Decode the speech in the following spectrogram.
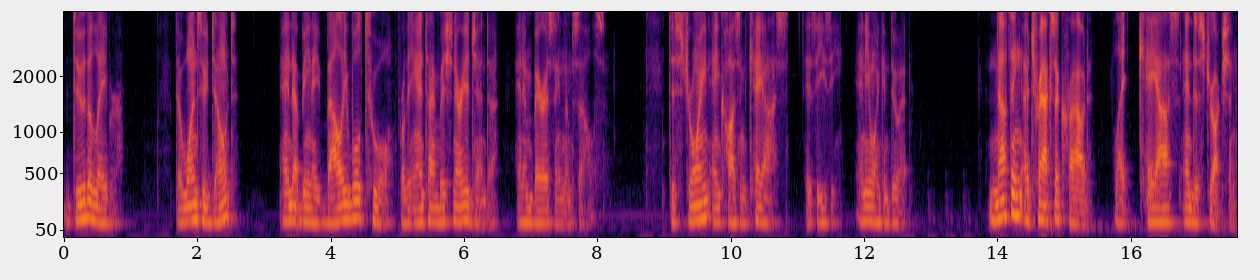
do the labor. The ones who don't end up being a valuable tool for the anti missionary agenda and embarrassing themselves. Destroying and causing chaos is easy, anyone can do it. Nothing attracts a crowd like chaos and destruction,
